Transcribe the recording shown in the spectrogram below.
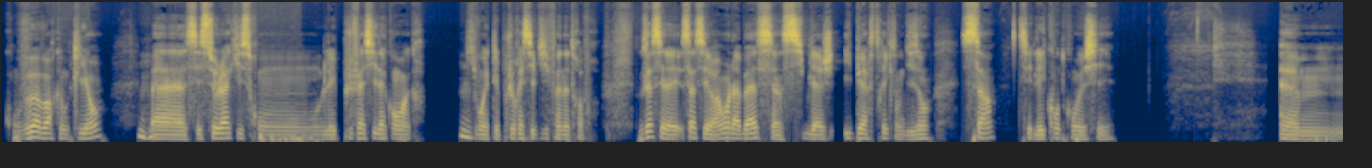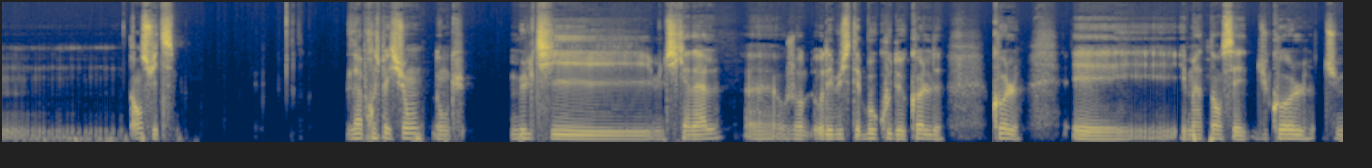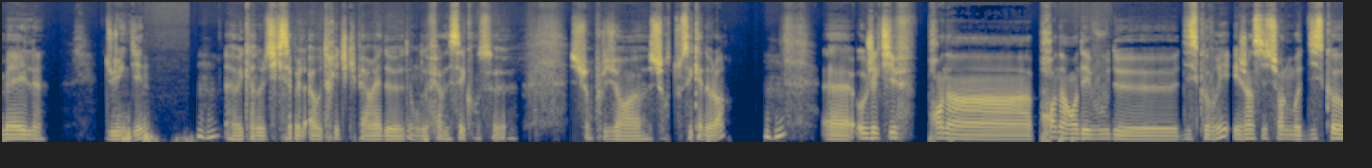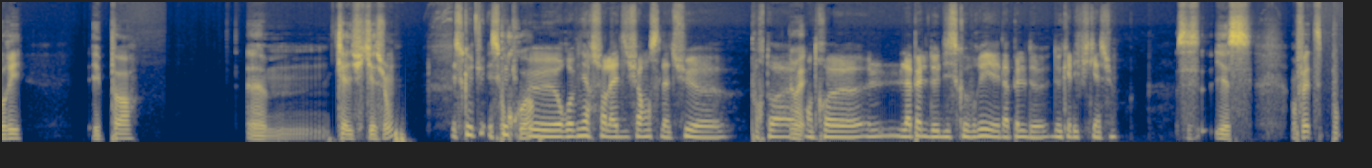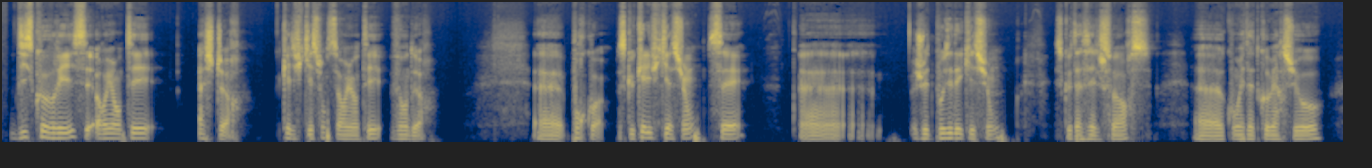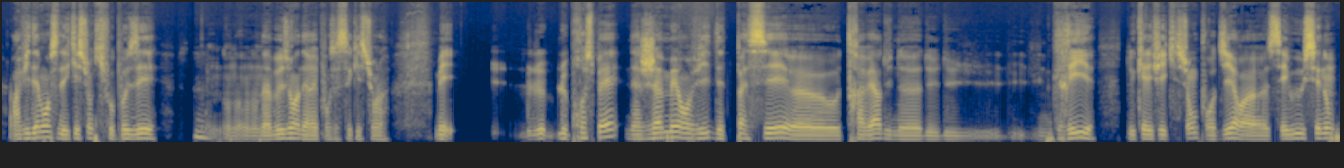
qu'on veut avoir comme clients, mhm. bah, c'est ceux-là qui seront les plus faciles à convaincre, qui vont être les plus réceptifs à notre offre. Donc ça, c'est ça, c'est vraiment la base. C'est un ciblage hyper strict en disant ça, c'est les comptes qu'on veut signer. Euh, ensuite, la prospection, donc multi multicanal, euh, au début, c'était beaucoup de cold call et, et maintenant c'est du call, du mail, du LinkedIn mhm. avec un outil qui s'appelle Outreach qui permet de, donc de faire des séquences euh, sur plusieurs, euh, sur tous ces canaux-là. Mhm. Euh, objectif prendre un prendre un rendez-vous de discovery et j'insiste sur le mot discovery et pas euh, qualification. Est-ce que tu est-ce que tu peux revenir sur la différence là-dessus euh, pour toi Ouais. entre l'appel de discovery et l'appel de, de qualification? Yes. En fait, pour- discovery c'est orienté acheteur. Qualification c'est orienté vendeur. Pourquoi? Parce que qualification c'est je vais te poser des questions. Est-ce que tu as Salesforce euh, Combien t'as de commerciaux? Alors évidemment, c'est des questions qu'il faut poser. Mm. On, on- a besoin des réponses à ces questions-là. Mais le, le prospect n'a jamais envie d'être passé euh, au travers d'une d'une grille de qualification pour dire euh, c'est oui ou c'est non.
